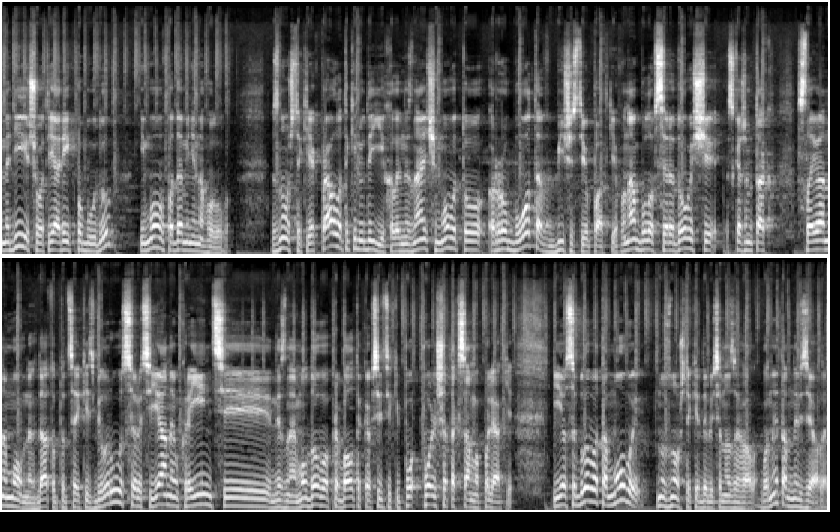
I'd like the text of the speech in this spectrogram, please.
надією, що от я рік побуду, і мова впаде мені на голову. Знову ж таки, як правило, такі люди їхали, не знаючи мови, то робота в більшості випадків вона була в середовищі, скажімо так, славяномовних. Да? Тобто це якісь білоруси, росіяни, українці, не знаю, Молдова, Прибалтика, всі ці По- Польща, так само поляки. І особливо там мови, ну знову ж таки дивлюся на загал, вони там не взяли.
